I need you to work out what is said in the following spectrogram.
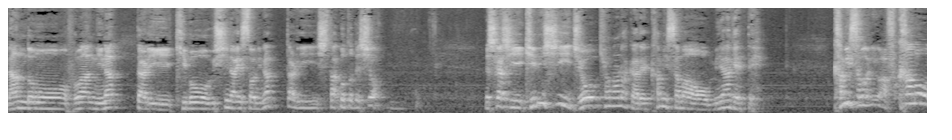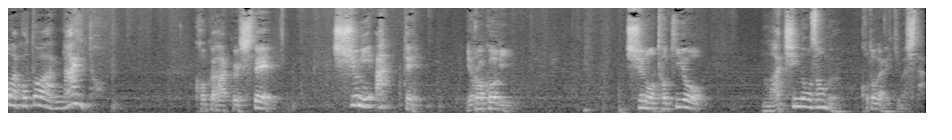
何度も不安になったり希望を失いそうになったりしたことでしょう。しかし厳しい状況の中で神様を見上げて神様には不可能なことはないと告白して主にあって喜び主の時を待ち望むことができました。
